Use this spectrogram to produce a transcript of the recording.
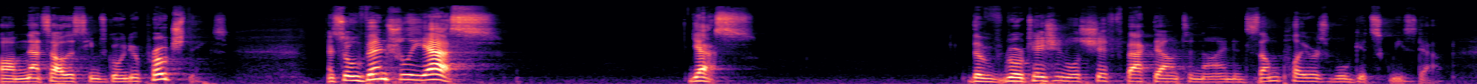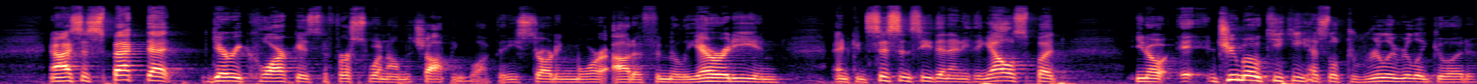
Um, that's how this team's going to approach things. And so eventually, yes, yes, the rotation will shift back down to nine, and some players will get squeezed out. Now, I suspect that Gary Clark is the first one on the chopping block, that he's starting more out of familiarity and and consistency than anything else. But you know, Chuma Okeke has looked really, really good,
